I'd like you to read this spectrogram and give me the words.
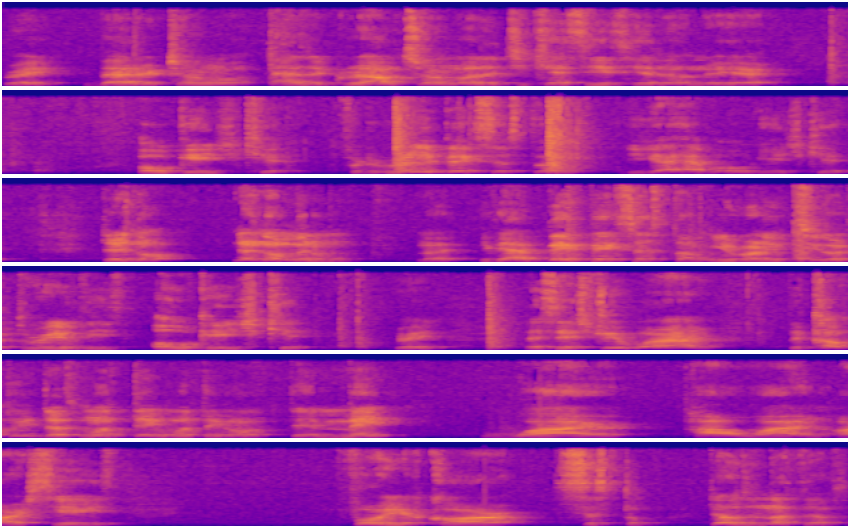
right? Battery terminal has a ground terminal that you can't see is hidden under here. O gauge kit. For the really big system, you gotta have an O gauge kit. There's no there's no minimum. Right? If you have a big big system, you're running two or three of these old gauge kit. Right? Let's say Streetwire, the company does one thing, one thing only. They make wire, power wire, and RCA's for your car system. Those are nothing else.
